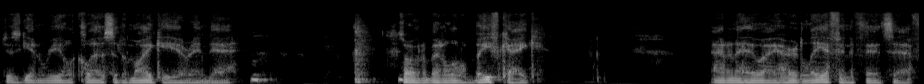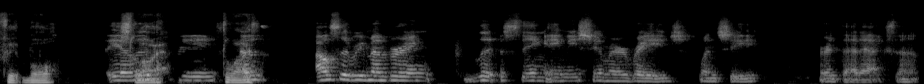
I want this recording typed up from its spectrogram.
just getting real close to the mic here and uh, talking about a little beefcake. I don't know who I heard laughing if that's uh, football. yeah, Sly. let's see. I Sly. was also remembering seeing Amy Schumer rage when she heard that accent.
